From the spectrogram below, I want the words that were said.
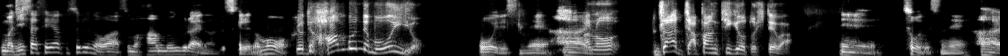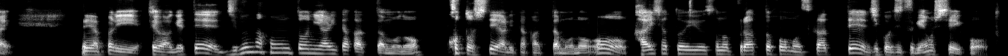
まあ、実際制約するのはその半分ぐらいなんですけれども、いや、で、半分でも多いよ。多いですね。はい。あの、ザ・ジャパン企業としては。ええそうですね。はい。で、やっぱり手を挙げて、自分が本当にやりたかったもの、子としてやりたかったものを、会社というそのプラットフォームを使って自己実現をしていこう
